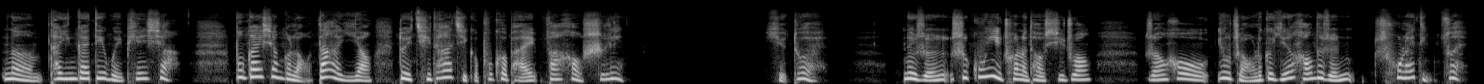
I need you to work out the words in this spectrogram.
那他应该地位偏下，不该像个老大一样对其他几个扑克牌发号施令。也对，那人是故意穿了套西装，然后又找了个银行的人出来顶罪。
